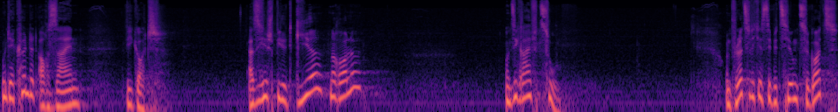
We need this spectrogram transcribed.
und ihr könntet auch sein wie Gott. Also hier spielt Gier eine Rolle und sie greifen zu. Und plötzlich ist die Beziehung zu Gott,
